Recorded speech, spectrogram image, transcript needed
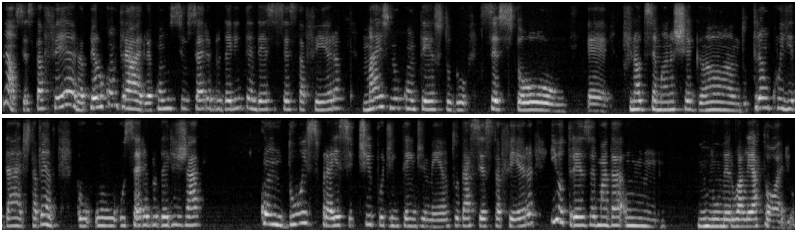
não, sexta-feira, pelo contrário, é como se o cérebro dele entendesse sexta-feira mais no contexto do sextou, é, final de semana chegando, tranquilidade, tá vendo? O, o, o cérebro dele já conduz para esse tipo de entendimento da sexta-feira e o 13 é uma, um, um número aleatório.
